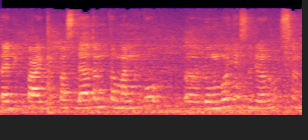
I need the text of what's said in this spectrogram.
tadi pagi pas datang temanku e, gemboknya sudah rusak.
